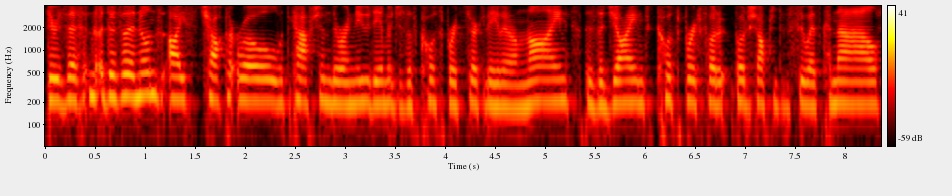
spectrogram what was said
There's a there's an unced chocolate roll with the caption there are nude images of Cuthbert circulating online. There's a giant Cuthbert photo, photoshopped into the Suez Canal.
